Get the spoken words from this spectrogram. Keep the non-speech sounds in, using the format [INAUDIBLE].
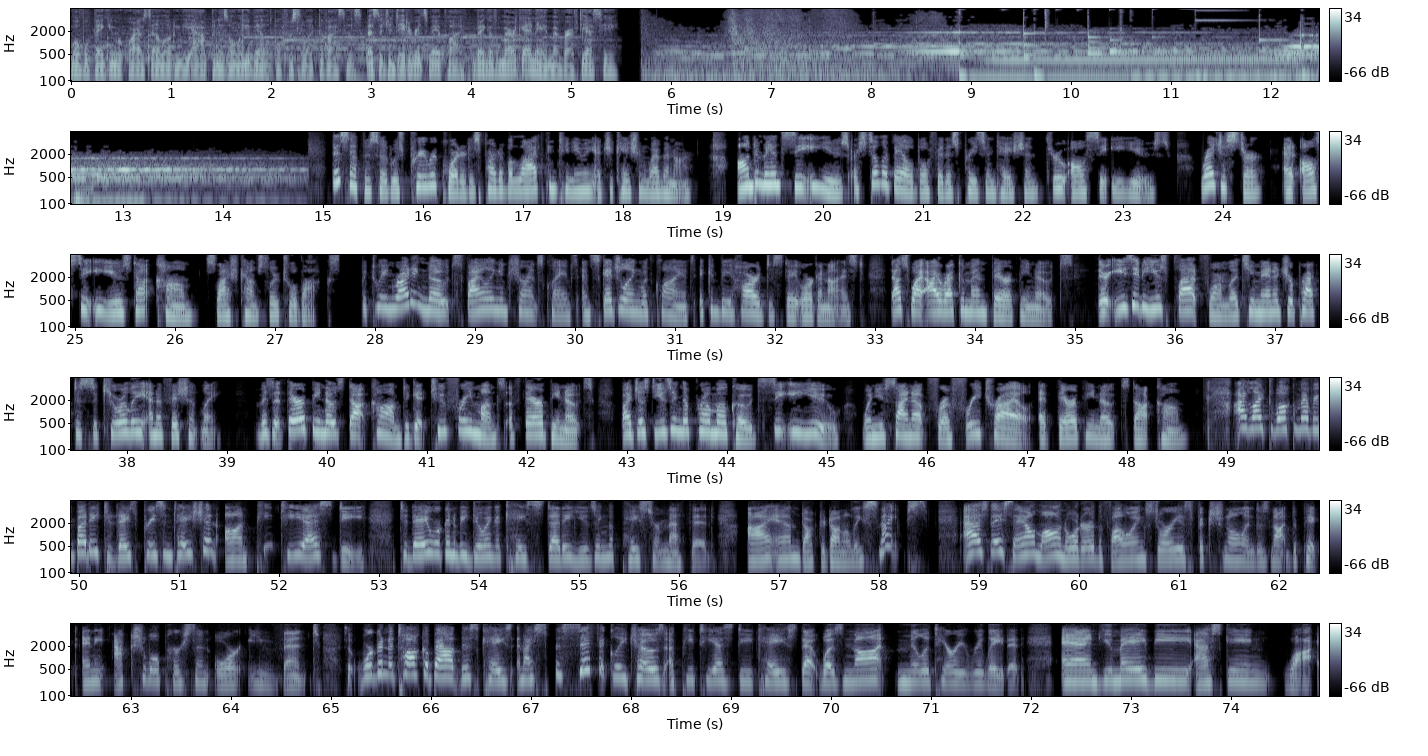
Mobile banking requires downloading the app and is only available for select devices. Message and data rates may apply. Bank of America and a member FDIC. This episode was pre-recorded as part of a live continuing education webinar. On-demand CEUs are still available for this presentation through all CEUs. Register at allceus.com slash counselor toolbox. Between writing notes, filing insurance claims, and scheduling with clients, it can be hard to stay organized. That's why I recommend Therapy Notes. Their easy to use platform lets you manage your practice securely and efficiently. Visit therapynotes.com to get two free months of therapy notes by just using the promo code CEU when you sign up for a free trial at therapynotes.com. I'd like to welcome everybody to today's presentation on PTSD. Today, we're going to be doing a case study using the PACER method. I am Dr. Dawn-Elise Snipes. As they say on Law and Order, the following story is fictional and does not depict any actual person or event. So, we're going to talk about this case, and I specifically chose a PTSD case that was not military related. And you may be asking why.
